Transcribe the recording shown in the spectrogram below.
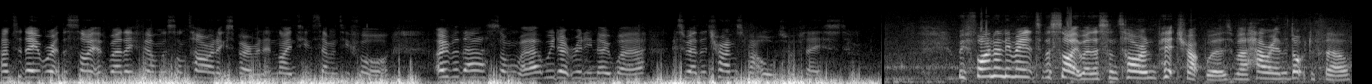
and today we're at the site of where they filmed the Sontaran experiment in 1974. Over there somewhere, we don't really know where, is where the transmat orbs were placed. We finally made it to the site where the Sontaran pit trap was, where Harry and the Doctor fell.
